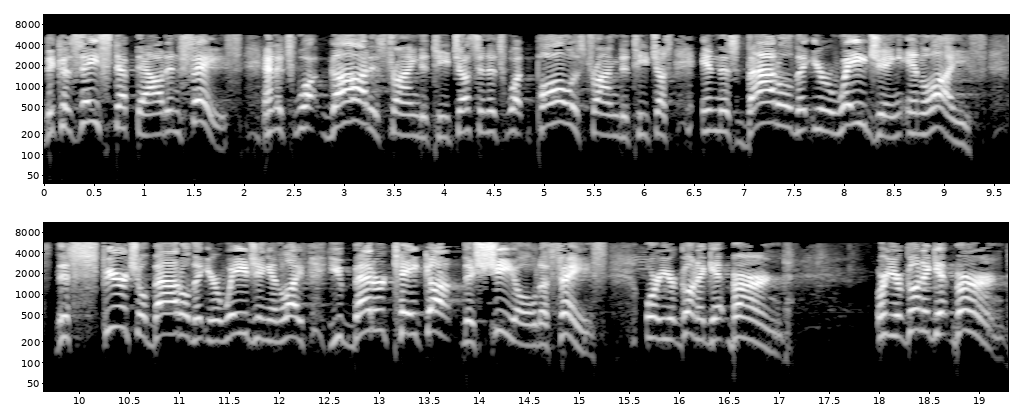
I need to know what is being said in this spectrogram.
because they stepped out in faith. And it's what God is trying to teach us, and it's what Paul is trying to teach us in this battle that you're waging in life. This spiritual battle that you're waging in life, you better take up the shield of faith, or you're gonna get burned or you're going to get burned.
